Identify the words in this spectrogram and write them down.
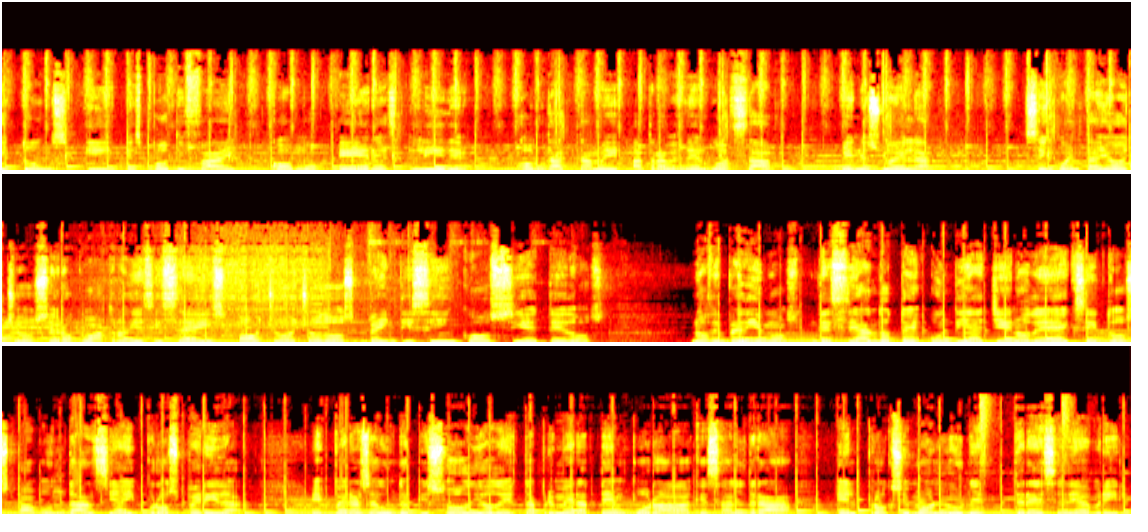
iTunes y Spotify como Eres Líder. Contáctame a través del WhatsApp Venezuela 58 0416 882 2572. Nos despedimos deseándote un día lleno de éxitos, abundancia y prosperidad. Espera el segundo episodio de esta primera temporada que saldrá el próximo lunes 13 de abril.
